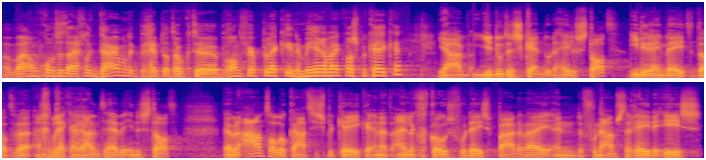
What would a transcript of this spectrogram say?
Waarom komt het eigenlijk daar? Want ik begreep dat ook de brandweerplek in de Merenwijk was bekeken. Ja, je doet een scan door de hele stad. Iedereen weet dat we een gebrek aan ruimte hebben in de stad. We hebben een aantal locaties bekeken en uiteindelijk gekozen voor deze paardenwei. En de voornaamste reden is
